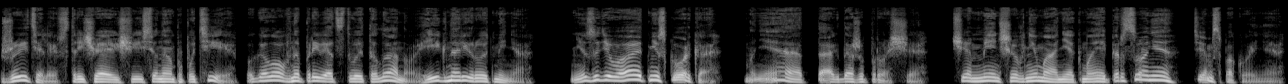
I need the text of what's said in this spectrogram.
Жители, встречающиеся нам по пути, поголовно приветствуют Илану и игнорируют меня. Не задевает нисколько. Мне так даже проще. Чем меньше внимания к моей персоне, тем спокойнее.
